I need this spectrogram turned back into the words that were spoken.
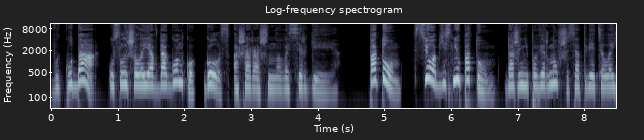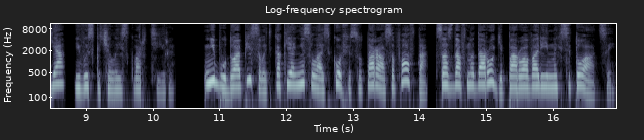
вы куда?» — услышала я вдогонку голос ошарашенного Сергея. «Потом, Все объясню потом, даже не повернувшись, ответила я и выскочила из квартиры. Не буду описывать, как я неслась к офису Тарасов Авто, создав на дороге пару аварийных ситуаций.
